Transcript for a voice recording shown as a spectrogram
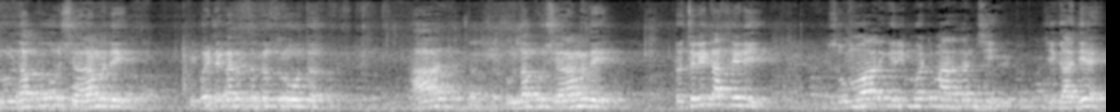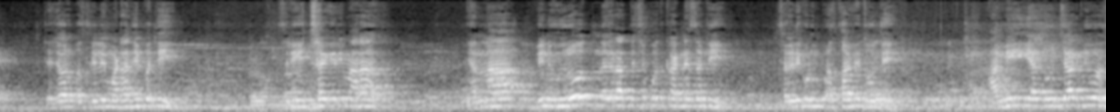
तुळजापूर शहरामध्ये बैठकाचं सत्र सुरू होतं. आज तुळजापूर शहरामध्ये प्रचलित असलेली सोमवारगिरी मठ महाराजांची जी गादी आहे त्याच्यावर बसलेले मठाधिपती श्री इच्छागिरी महाराज यांना बिनविरोध नगराध्यक्षपद काढण्यासाठी सगळीकडून प्रस्तावित होते. आम्ही या दोन चार दिवस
